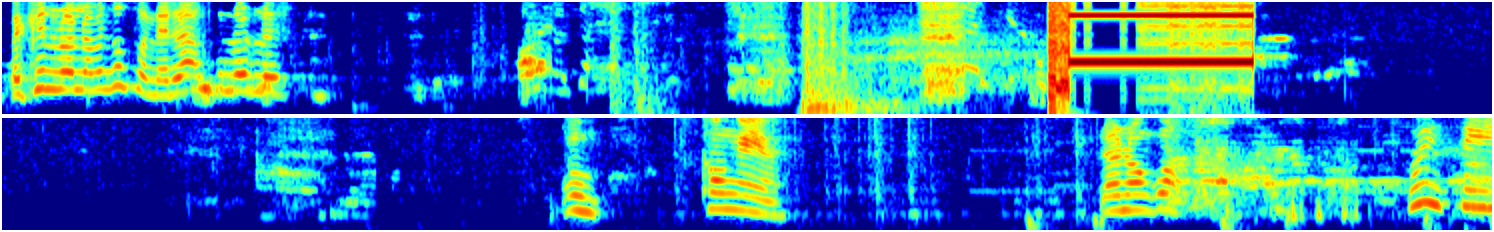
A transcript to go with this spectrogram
ไปขึ้นรถแล้วไม่ต้องสนเลยละขึ้นรถเลย อืมเข้าไงอะแล้วน้องก็เฮ้ยสี่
